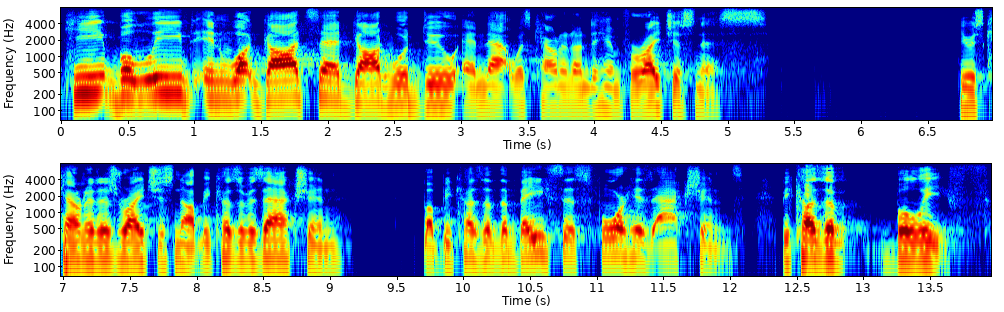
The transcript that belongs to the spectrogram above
he believed in what God said God would do, and that was counted unto him for righteousness. He was counted as righteous not because of his action, but because of the basis for his actions, because of belief,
